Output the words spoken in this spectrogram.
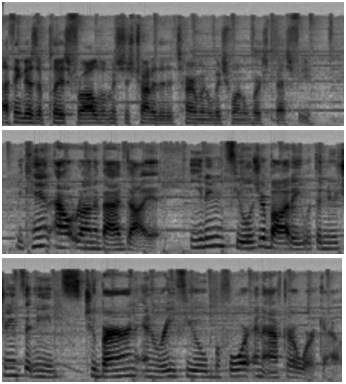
I think there's a place for all of them. It's just trying to determine which one works best for you. You can't outrun a bad diet. Eating fuels your body with the nutrients it needs to burn and refuel before and after a workout.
